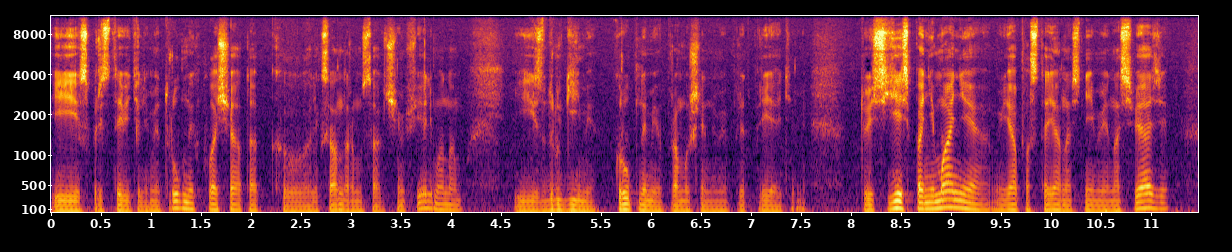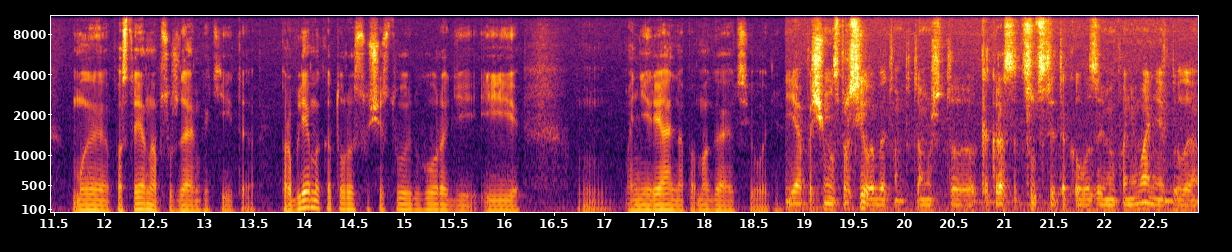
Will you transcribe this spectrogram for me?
и с представителями трубных площадок, э, Александром Исааковичем Фельманом, и с другими крупными промышленными предприятиями. То есть есть понимание, я постоянно с ними на связи, мы постоянно обсуждаем какие-то проблемы, которые существуют в городе, и они реально помогают сегодня. Я почему спросил об этом, потому что как раз отсутствие такого взаимопонимания было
